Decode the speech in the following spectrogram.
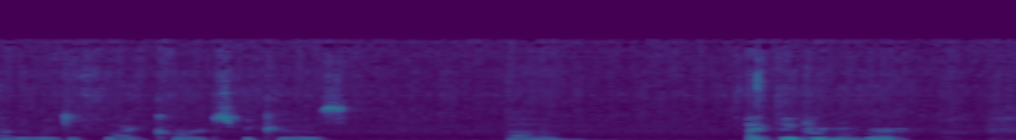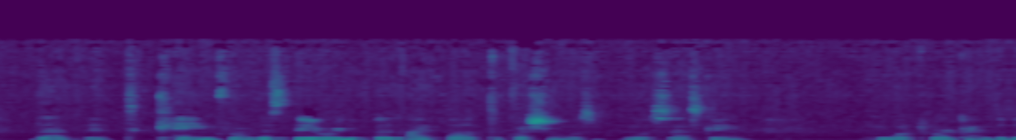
add a way to flag cards because um, I did remember that it came from this theory, but I thought the question was was asking what were kind of the,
